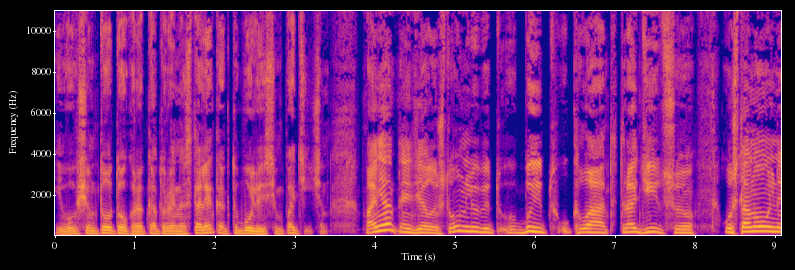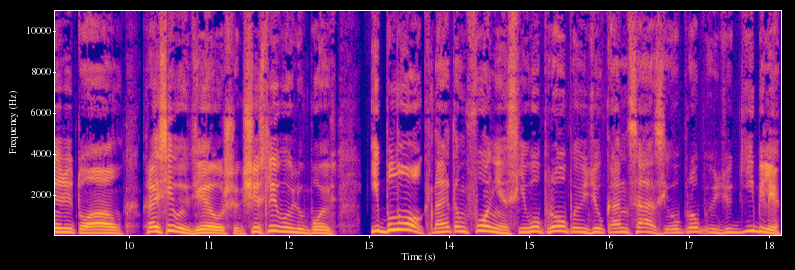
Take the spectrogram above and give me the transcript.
и, в общем, тот окорок, который на столе, как-то более симпатичен. Понятное дело, что он любит быт, уклад, традицию, установленный ритуал, красивых девушек, счастливую любовь, и Блок на этом фоне с его проповедью конца, с его проповедью гибели,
